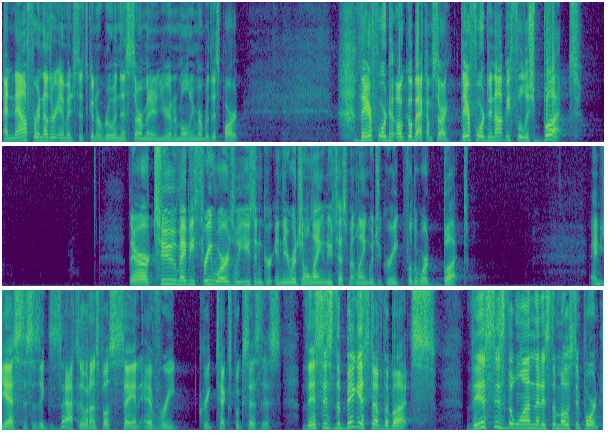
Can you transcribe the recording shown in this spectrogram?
And now for another image that's going to ruin this sermon, and you're going to only remember this part. Therefore, oh, go back, I'm sorry. Therefore, do not be foolish, but. There are two, maybe three words we use in, in the original New Testament language, Greek, for the word but. And yes, this is exactly what I'm supposed to say, and every Greek textbook says this. This is the biggest of the buts. This is the one that is the most important.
